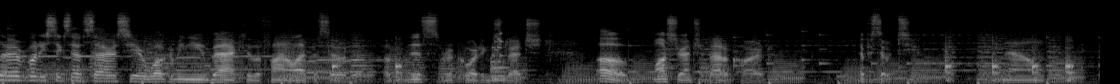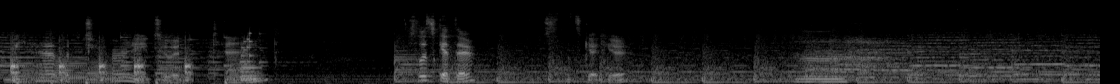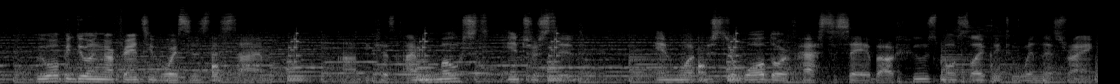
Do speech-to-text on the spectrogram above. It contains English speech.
everybody, SixSev Sairis here, welcoming you back to the final episode of this recording stretch of Monster Rancher Battle Card, Episode 2. Now, we have a journey to attend. So let's get there. Let's, let's get here. Uh, we won't be doing our fancy voices this time uh, because I'm most interested in what Mr. Waldorf has to say about who's most likely to win this rank.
